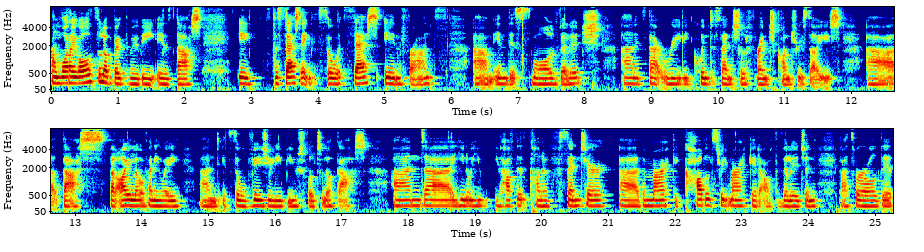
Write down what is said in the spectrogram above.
And what I also love about the movie is that it the setting. So it's set in France, um, in this small village, and it's that really quintessential French countryside uh, that that I love anyway, and it's so visually beautiful to look at and uh, you know you you have the kind of center uh, the market cobble street market of the village. And that's where all the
